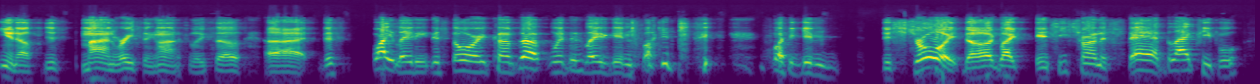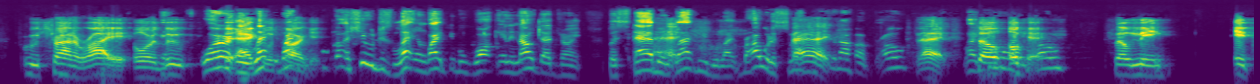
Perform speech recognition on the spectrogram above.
you know, just mind racing, honestly. So uh, this white lady, this story comes up with this lady getting fucking, fucking getting destroyed, dog. Like, and she's trying to stab black people who's trying to riot or loot Word, the actual target. people- she was just letting white people walk in and out that joint, but stabbing Facts. black people. Like, bro, I would have smacked the Facts. shit out her, bro. Facts. Like, so on, okay. bro. So me, it's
